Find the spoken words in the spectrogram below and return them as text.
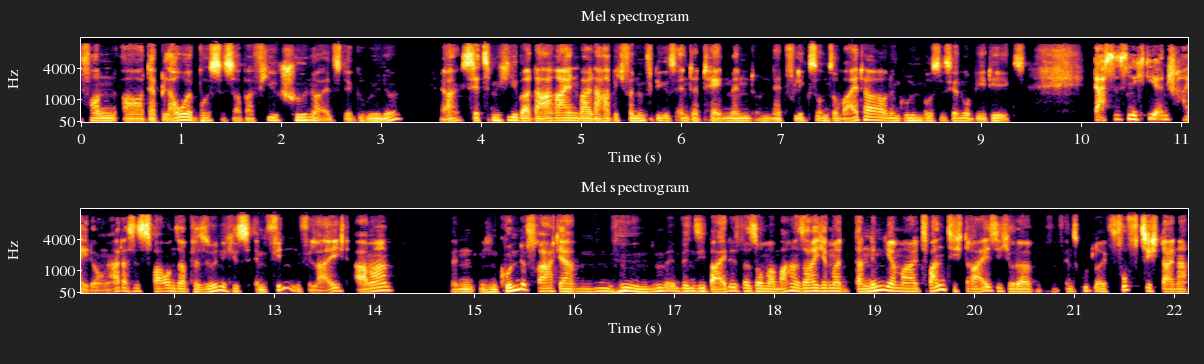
von, äh, der blaue Bus ist aber viel schöner als der grüne. Ja, ich setze mich lieber da rein, weil da habe ich vernünftiges Entertainment und Netflix und so weiter. Und im grünen Bus ist ja nur BTX. Das ist nicht die Entscheidung. Ja, das ist zwar unser persönliches Empfinden vielleicht, aber wenn mich ein Kunde fragt, ja, hm, wenn Sie beides, was sollen wir machen, sage ich immer, dann nimm dir mal 20, 30 oder wenn es gut läuft, 50 deiner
